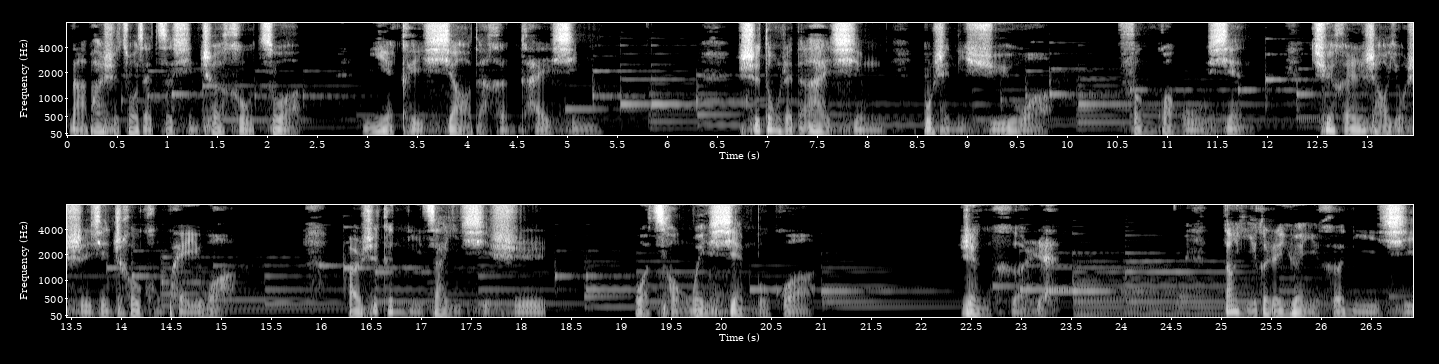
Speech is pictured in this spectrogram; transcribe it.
哪怕是坐在自行车后座，你也可以笑得很开心。是动人的爱情，不是你许我风光无限，却很少有时间抽空陪我，而是跟你在一起时。我从未羡慕过任何人。当一个人愿意和你一起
